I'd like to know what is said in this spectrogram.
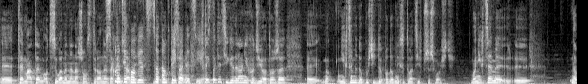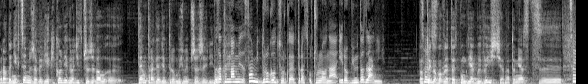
e, tematem, odsyłamy na naszą stronę. W skrócie powiedz, co tam w tej petycji I w tej petycji generalnie chodzi o to, że e, no, nie chcemy dopuścić do podobnych sytuacji w przyszłości. Bo nie chcemy, e, naprawdę nie chcemy, żeby jakikolwiek rodzic przeżywał tę tragedię, którą myśmy przeżyli. Poza No, tym mamy sami drugą córkę, która jest uczulona i robimy to dla niej. Od co tego jest- w ogóle to jest punkt jakby wyjścia. Natomiast tej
